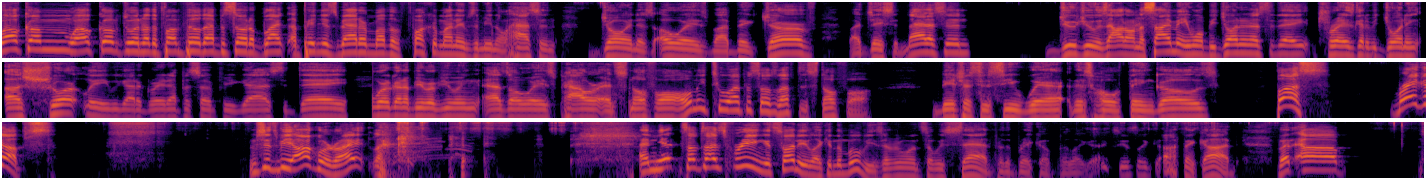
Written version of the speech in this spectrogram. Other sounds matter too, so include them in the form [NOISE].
Welcome, welcome to another fun-filled episode of Black Opinions Matter, motherfucker. My name's Amin Al Hassan, joined as always by Big Jerv, by Jason Madison. Juju is out on assignment; he won't be joining us today. Trey is going to be joining us shortly. We got a great episode for you guys today. We're going to be reviewing, as always, Power and Snowfall. Only two episodes left in Snowfall. Be interested to see where this whole thing goes. Plus, breakups. Them should be awkward, right? [LAUGHS] [LAUGHS] and yet sometimes freeing. It's funny, like in the movies, everyone's always sad for the breakup, but like actually, it's like, oh, thank God. But uh,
